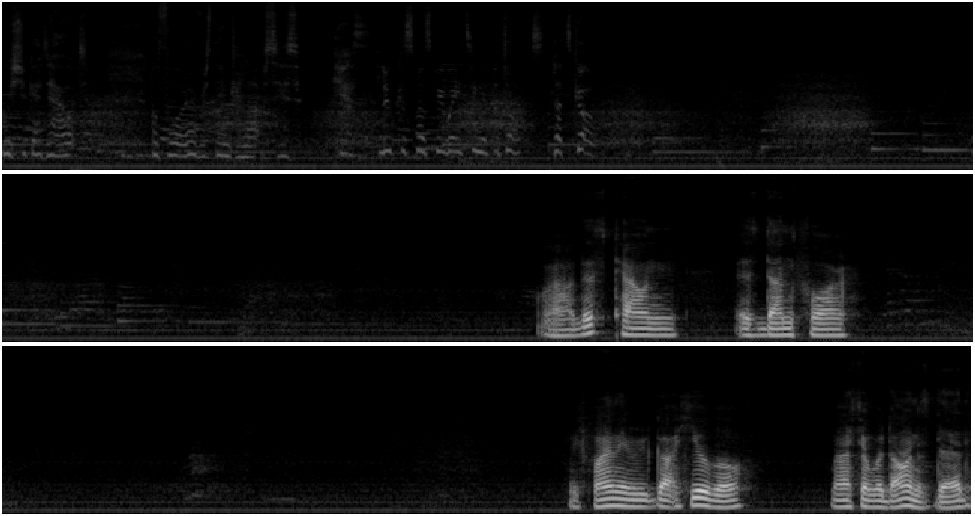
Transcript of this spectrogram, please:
We should get out before everything collapses. Yes, Lucas must be waiting at the docks. Let's go. Wow, this town is done for. We finally got Hugo. Master Vaudin is dead.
